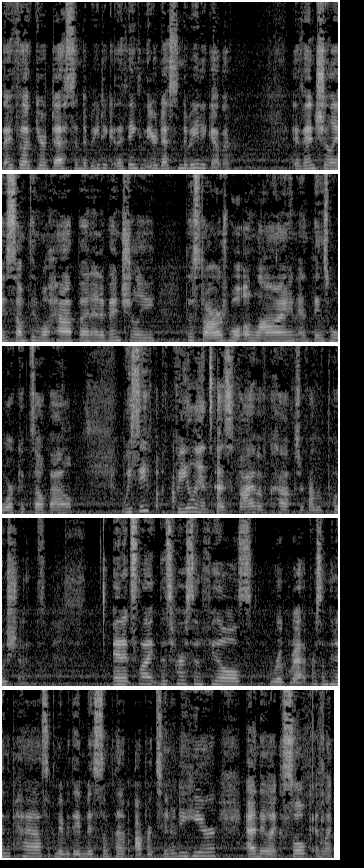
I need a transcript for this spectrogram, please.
They feel like you're destined to be together. They think that you're destined to be together. Eventually, something will happen, and eventually, the stars will align and things will work itself out. We see feelings as Five of Cups or Five of Potions. And it's like this person feels regret for something in the past like maybe they missed some kind of opportunity here and they like sulk and like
